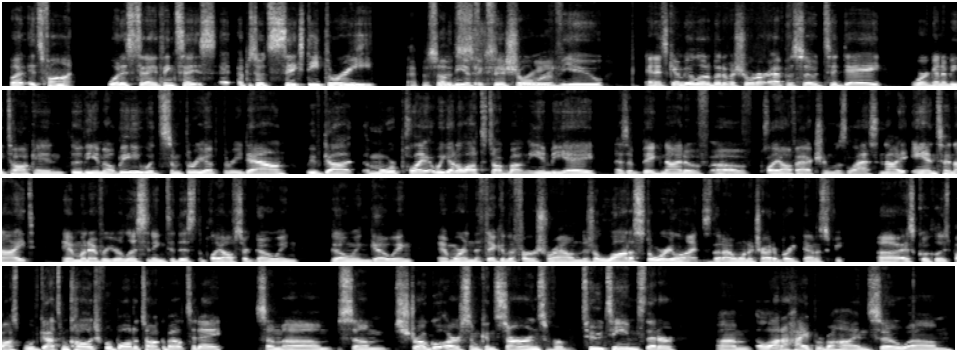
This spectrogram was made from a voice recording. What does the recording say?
but it's fine. What is today? I think it's eh, episode 63 episode of the 63. official review, and it's going to be a little bit of a shorter episode today. We're going to be talking through the MLB with some three up, three down. We've got more play. We got a lot to talk about in the NBA as a big night of of playoff action was last night and tonight. And whenever you're listening to this, the playoffs are going, going, going, and we're in the thick of the first round. There's a lot of storylines that I want to try to break down as uh, as quickly as possible. We've got some college football to talk about today. Some um, some struggle or some concerns for two teams that are um, a lot of hyper behind. So um,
